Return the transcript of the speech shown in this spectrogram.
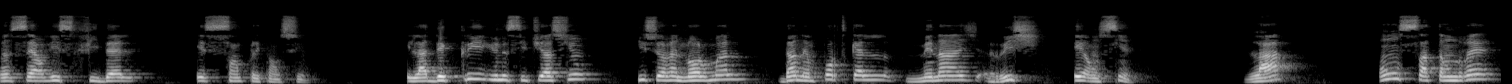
un service fidèle et sans prétention. Il a décrit une situation qui serait normale dans n'importe quel ménage riche et ancien. Là, on s'attendrait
